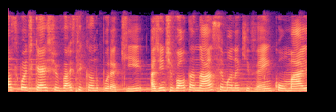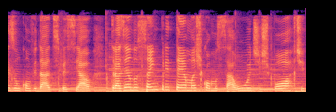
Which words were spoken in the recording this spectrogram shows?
Nosso podcast vai ficando por aqui. A gente volta na semana que vem com mais um convidado especial, trazendo sempre temas como saúde, esporte.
